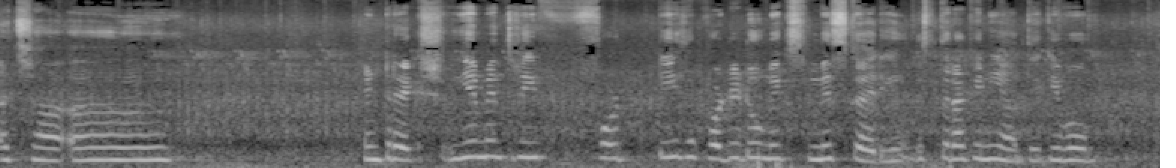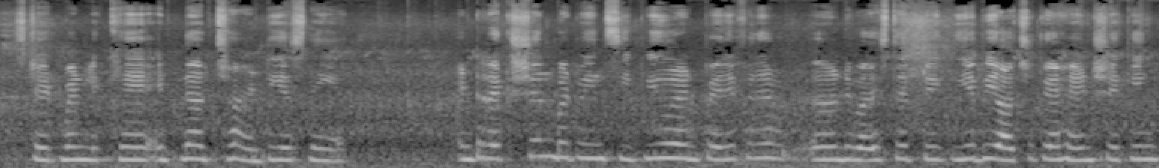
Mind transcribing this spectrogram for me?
अच्छा इंटरेक्शन ये मैं थ्री फोर्टी से फोर्टी टू मिक्स मिस कर रही हूँ। इस तरह के नहीं आते कि वो स्टेटमेंट लिखें। इतना अच्छा एन टी एस नहीं है। Interaction between C P U and peripheral device take ये भी आ चुके हैं हैंड शेकिंग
